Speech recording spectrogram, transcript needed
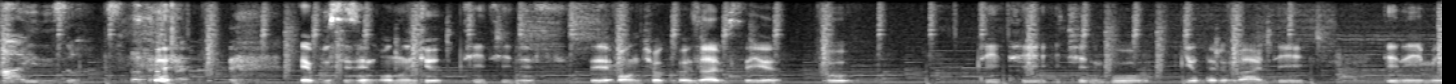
Haydi sor, sor. E, bu sizin 10. TT'niz. E, 10 çok özel bir sayı. Bu TT için bu yılların verdiği deneyimin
